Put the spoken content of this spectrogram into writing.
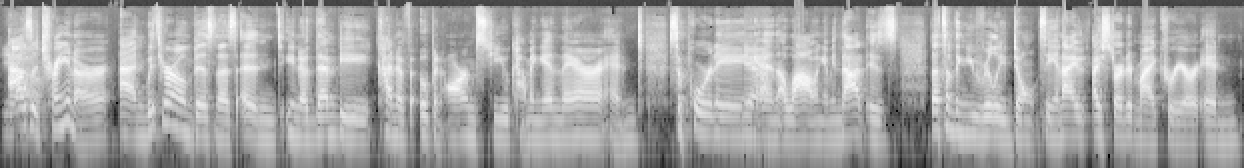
yeah. as a trainer and with your own business and you know them be kind of open arms to you coming in there and supporting yeah. and allowing. I mean, that is that's something you really don't see. And I, I started my career in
